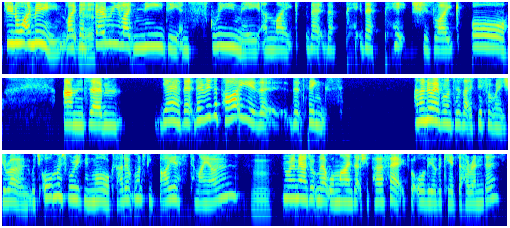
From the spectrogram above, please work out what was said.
do you know what i mean? Like they're Yeah. very like needy and screamy and like their their their pitch is like oh. And um yeah there, there is a part of you that that thinks and i know everyone says that it's different when it's your own which almost worries me more because i don't want to be biased to my own Mm. you know what I mean? I don't be like, well, mine's actually perfect, but all the other kids are horrendous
